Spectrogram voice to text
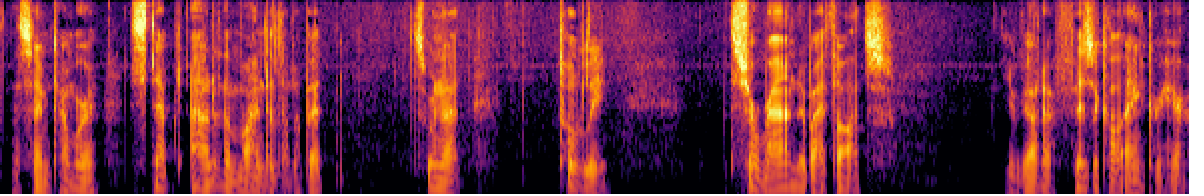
At the same time, we're stepped out of the mind a little bit, so we're not totally surrounded by thoughts. You've got a physical anchor here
